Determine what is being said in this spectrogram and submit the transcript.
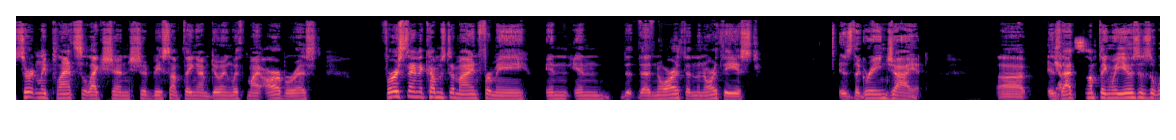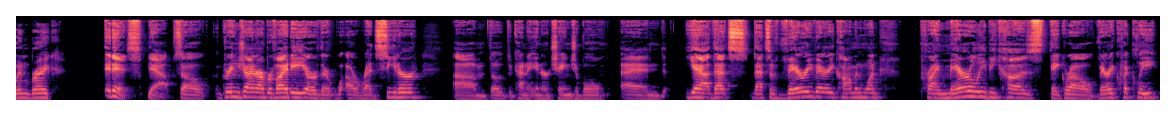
Certainly, plant selection should be something I'm doing with my arborist. First thing that comes to mind for me in in the, the north and the northeast is the green giant. Uh, is yep. that something we use as a windbreak? It is, yeah. So green giant arborvitae or the or red cedar, um, they're kind of interchangeable, and yeah, that's that's a very very common one, primarily because they grow very quickly.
